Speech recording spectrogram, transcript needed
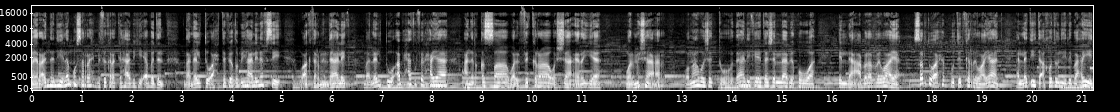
غير أنني لم أصرح بفكرة كهذه أبدا ظللت أحتفظ بها لنفسي وأكثر من ذلك ظللت أبحث في الحياة عن القصة والفكرة والشاعرية والمشاعر وما وجدت ذلك يتجلى بقوة إلا عبر الرواية. صرت أحب تلك الروايات التي تأخذني لبعيد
